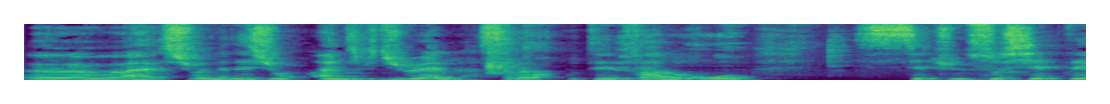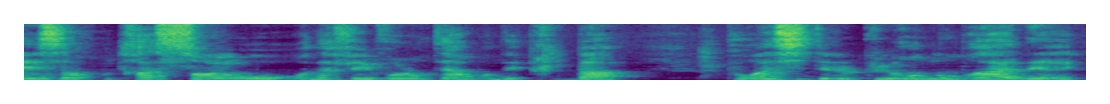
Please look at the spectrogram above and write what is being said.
euh, sur une adhésion individuelle, ça va leur coûter 20 euros. C'est une société, ça leur coûtera 100 euros. On a fait volontairement des prix bas pour inciter le plus grand nombre à adhérer.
